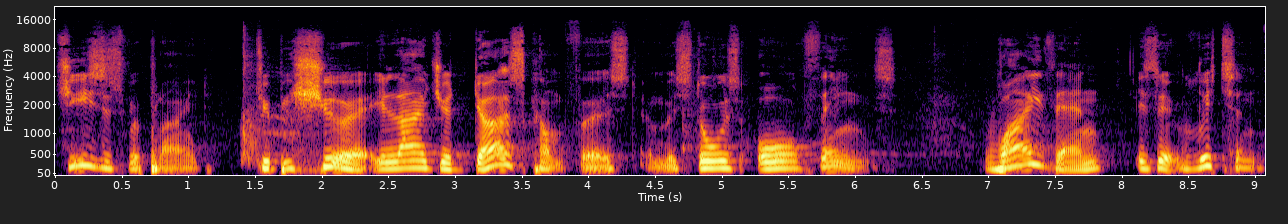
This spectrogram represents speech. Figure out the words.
Jesus replied, To be sure, Elijah does come first and restores all things. Why then is it written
